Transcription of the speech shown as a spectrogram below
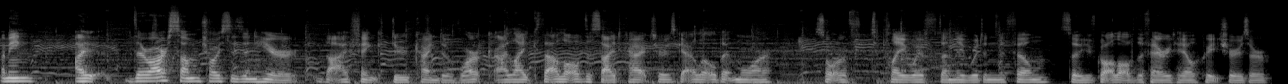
I mean, I there are some choices in here that I think do kind of work. I like that a lot of the side characters get a little bit more sort of to play with than they would in the film. So you've got a lot of the fairy tale creatures, or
